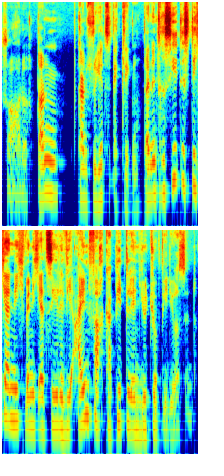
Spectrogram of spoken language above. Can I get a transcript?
Schade. Dann kannst du jetzt wegklicken. Dann interessiert es dich ja nicht, wenn ich erzähle, wie einfach Kapitel in YouTube-Videos sind.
